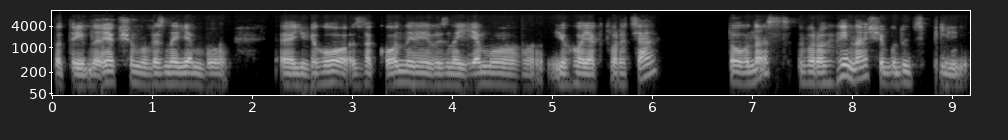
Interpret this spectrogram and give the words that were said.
потрібно, якщо ми визнаємо е, Його закони, визнаємо Його як Творця, то у нас вороги наші будуть спільні.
